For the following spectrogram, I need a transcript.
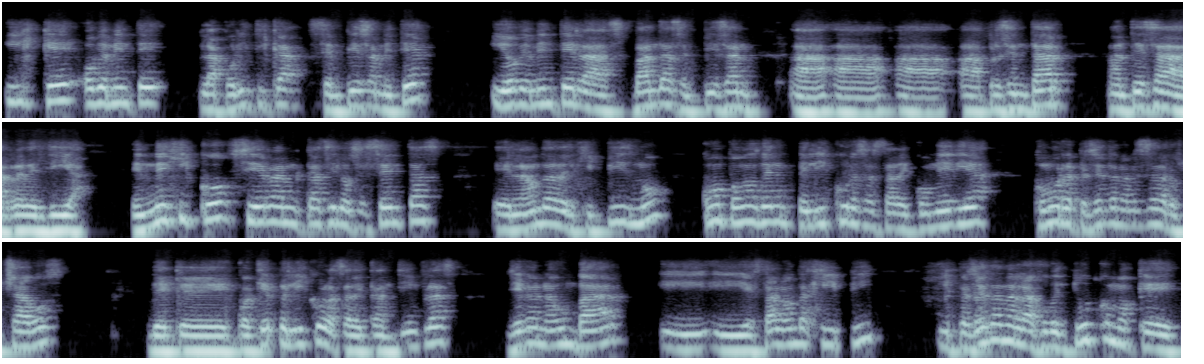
y que obviamente la política se empieza a meter y obviamente las bandas empiezan a, a- presentar ante esa rebeldía. En México cierran casi los 60 en la onda del hipismo, como podemos ver en películas hasta de comedia, cómo representan a veces a los chavos, de que cualquier película, hasta de cantinflas, llegan a un bar y, y está la onda hippie y presentan a la juventud como que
